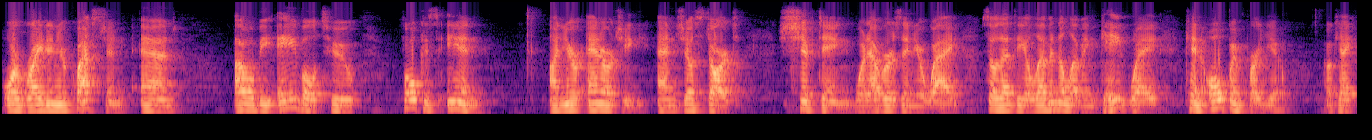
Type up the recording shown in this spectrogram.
or write in your question and I will be able to focus in on your energy and just start shifting whatever is in your way so that the 1111 gateway can open for you. Okay,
